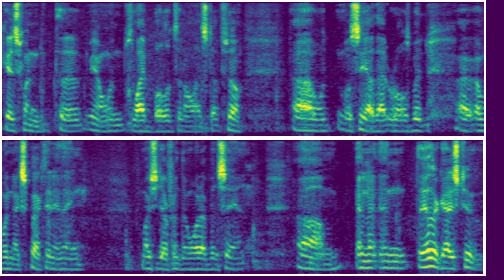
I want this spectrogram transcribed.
gets when the, you know, when it's live bullets and all that stuff. So uh, we'll, we'll see how that rolls, but I, I wouldn't expect anything much different than what I've been seeing. Um, and, and the other guys too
